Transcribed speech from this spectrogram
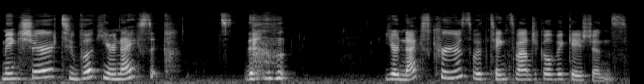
Make sure to book your next your next cruise with Tink's Magical Vacations.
